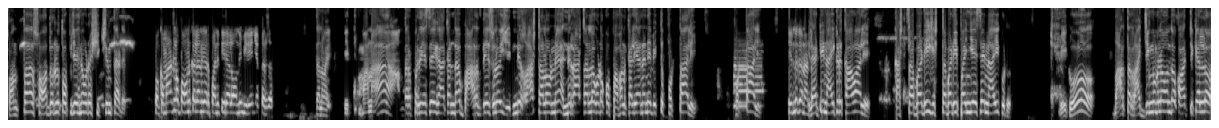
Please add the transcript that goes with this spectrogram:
సొంత సోదరులు తప్పు చేసిన కూడా శిక్షింతాడు ఒక మాటలో పవన్ కళ్యాణ్ గారి పనితీరు ఎలా ఉంది? మీరేం చెప్తారు సార్? తన మన ఆంధ్రప్రదేశే కాకుండా భారతదేశంలో ఎన్ని రాష్ట్రాలు ఉన్నాయి అన్ని రాష్ట్రాల్లో కూడా ఒక పవన్ కళ్యాణ్ అనే వ్యక్తి పుట్టాలి. పుట్టాలి. ఎందుకనంట ఇలాంటి నాయకుడు కావాలి. కష్టపడి ఇష్టపడి పనిచేసే నాయకుడు. మీకు భారత రాజ్యాంగంలో ఉంది ఒక ఆర్టికల్లో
